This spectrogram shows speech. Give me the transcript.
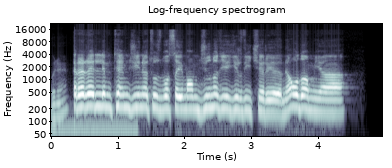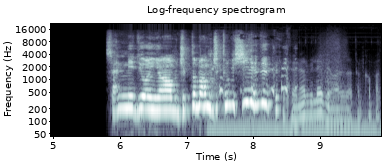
Bu ne? Tererellim temciğine tuz basayım amcığına diye girdi içeriye. Ne adam ya. Sen ne diyorsun ya amcıklı mamcıklı bir şey dedin. Bir fener bile var zaten kapat.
